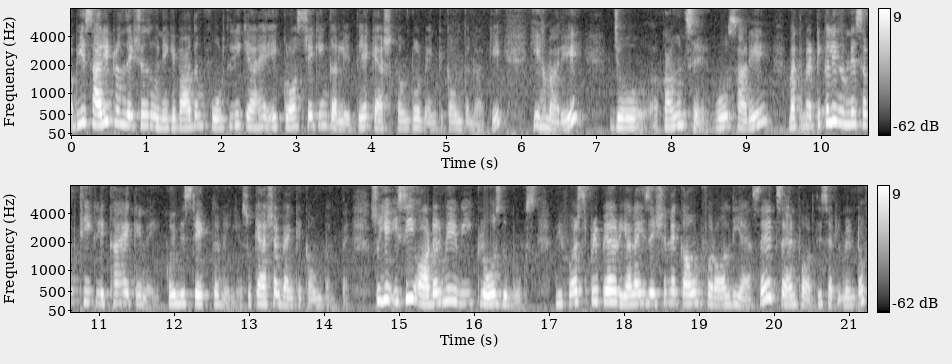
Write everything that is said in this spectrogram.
अब ये सारी ट्रांजेक्शन होने के बाद हम फोर्थली क्या है एक क्रॉस चेकिंग कर लेते हैं कैश अकाउंट और बैंक अकाउंट बना के कि हमारे जो अकाउंट्स हैं वो सारे मैथमेटिकली हमने सब ठीक लिखा है कि नहीं? कोई मिस्टेक तो नहीं है। सो कैश और बैंक अकाउंट बनता है। सो so, ये इसी ऑर्डर में we close the books we first prepare realisation account for all the assets and for the settlement of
